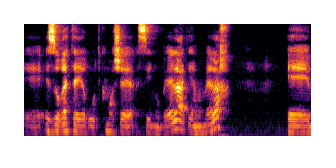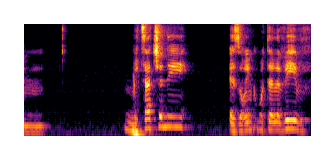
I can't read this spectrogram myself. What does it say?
אה, אזורי תיירות כמו שעשינו באילת, ים המלח. מצד שני, אזורים כמו תל אביב,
